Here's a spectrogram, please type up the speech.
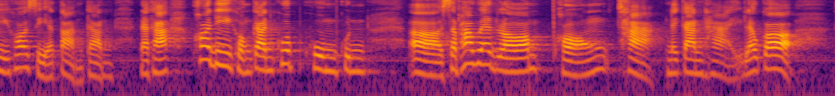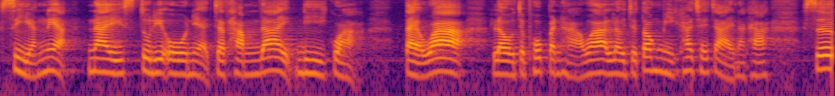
ดีข้อเสียต่างกันนะคะข้อดีของการควบคุมคุณสภาพแวดล้อมของฉากในการถ่ายแล้วก็เสียงเนี่ยในสตูดิโอเนี่ยจะทำได้ดีกว่า แต่ว่าเราจะพบปัญหาว่าเราจะต้องมีค่าใช้จ่ายนะคะ ซึ่ง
